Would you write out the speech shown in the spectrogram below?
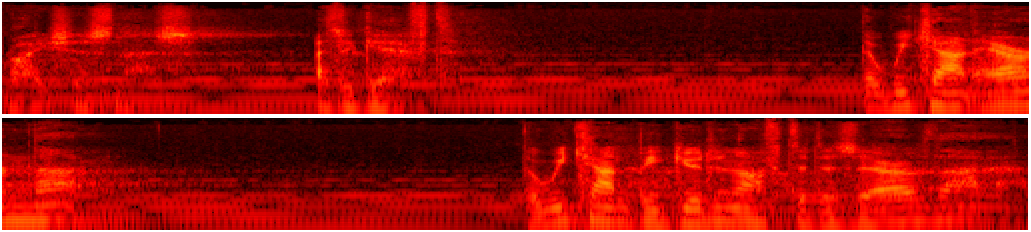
righteousness as a gift. That we can't earn that. That we can't be good enough to deserve that.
